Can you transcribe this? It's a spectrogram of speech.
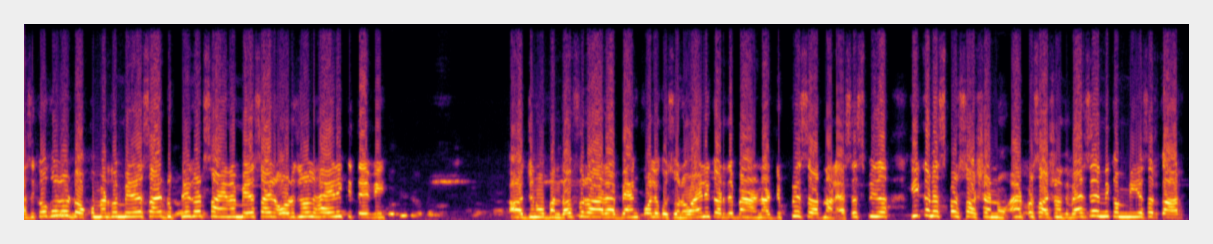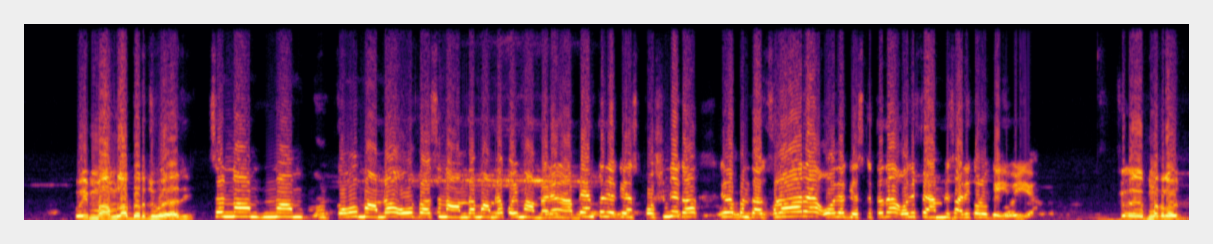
ਅਸੀਂ ਕਹੋ ਕਿ ਡਾਕੂਮੈਂਟ ਤੋਂ ਮੇਰੇ ਸਾਰੇ ਡੁਪਲੀਕੇਟ ਸਾਈਨ ਹੈ ਮੇਰੇ ਸਾਈਨ origignal ਹੈ ਹੀ ਨਹੀਂ ਕਿਤੇ ਵੀ। ਅੱਜ ਨੂੰ ਬੰਦਾ ਫਰਾਰ ਹੈ ਬੈਂਕ ਵਾਲੇ ਕੋਈ ਸੁਣਵਾਈ ਨਹੀਂ ਕਰਦੇ ਪੈਣ ਨਾ ਡਿਪਟੀ ਸਰ ਨਾਲ ਐਸਐਸਪੀ ਕੀ ਕਰਨਾ ਇਸ ਪ੍ਰਸ਼ਾਸਨ ਨੂੰ? ਐ ਪ੍ਰਸ਼ਾਸਨ ਤੇ ਵੈਸੇ ਨਿਕੰਮੀ ਹੈ ਸਰਕਾਰ। ਕੋਈ ਮਾਮਲਾ ਦਰਜ ਹੋਇਆ ਜੀ? ਸਰ ਨਾਮ ਨਾਮ ਕੋ ਮਾਮਲਾ ਉਹ ਬਸ ਨਾਮ ਦਾ ਮਾਮਲਾ ਕੋਈ ਮਾਮਲਾ ਨਹੀਂ ਹੈ ਬੈਂਕ ਦੇ ਅਗੇਂਸਟ ਕੁਛ ਨਹੀਂ ਹੈਗਾ। ਜਿਹੜਾ ਬੰਦਾ ਫਰਾਰ ਹੈ ਉਹਦੇ ਅਗੇਂਸਟ ਕਿਤੇ ਦਾ ਉਹਦੀ ਫੈਮਿਲੀ ਸਾਰੀ ਘਰੋਂ ਗਈ ਹੋਈ ਹੈ ਅਹ ਮਤਲਬ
